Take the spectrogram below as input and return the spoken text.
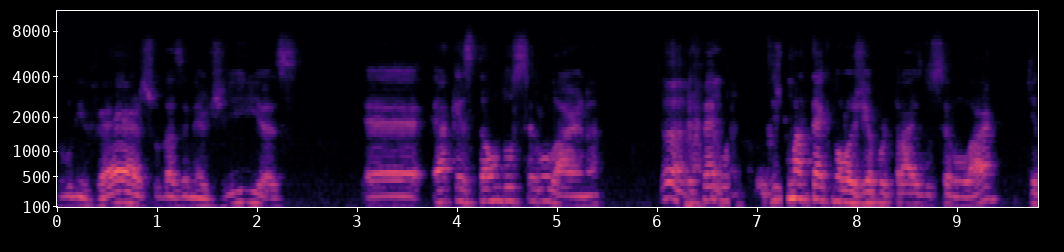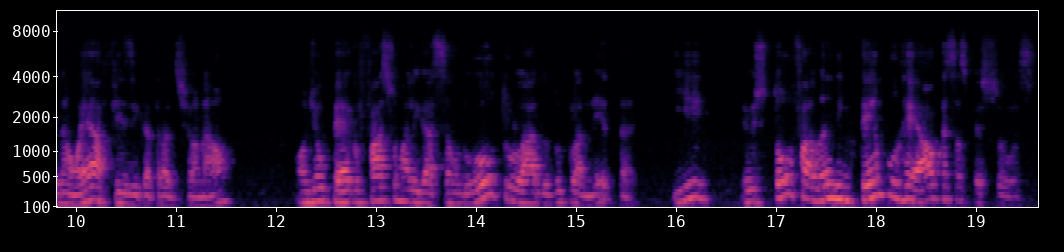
do universo, das energias, é, é a questão do celular, né? Ah. Pego, existe uma tecnologia por trás do celular, que não é a física tradicional, onde eu pego, faço uma ligação do outro lado do planeta e eu estou falando em tempo real com essas pessoas.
